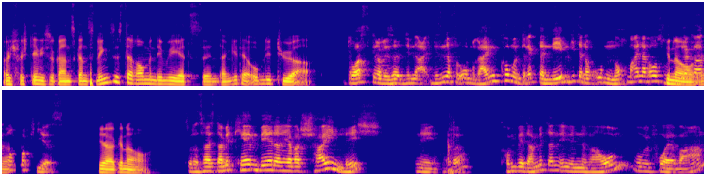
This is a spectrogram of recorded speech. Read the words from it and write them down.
Aber ich verstehe nicht so ganz. Ganz links ist der Raum, in dem wir jetzt sind. Dann geht ja oben die Tür ab. Du hast, genau, wir sind, den, wir sind ja von oben reingekommen und direkt daneben geht ja nach oben noch mal einer raus, wo Genau, du ja gerade ja. noch blockierst. Ja, genau. So, das heißt, damit kämen wir dann ja wahrscheinlich. Nee, oder? Kommen wir damit dann in den Raum, wo wir vorher waren?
